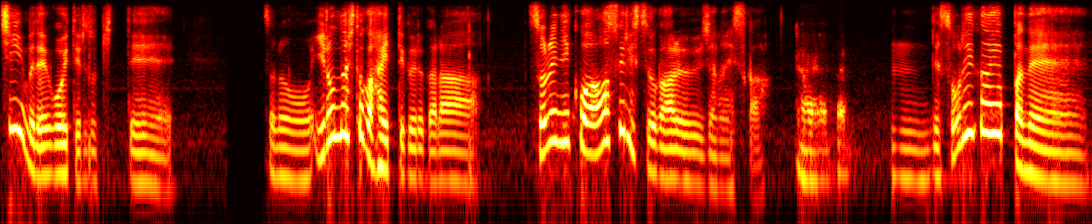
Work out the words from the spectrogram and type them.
チームで動いてるときって、その、いろんな人が入ってくるから、それにこう合わせる必要があるじゃないですか。はいはいはい。うん。で、それがやっぱね、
